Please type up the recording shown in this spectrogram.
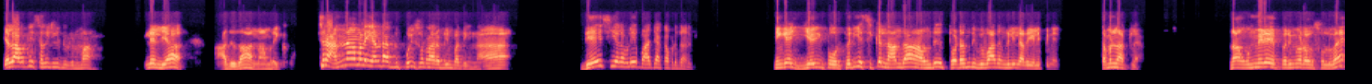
எல்லாவற்றையும் சகிச்சுக்கிட்டு இருக்கணுமா? இல்ல இல்லையா? அதுதான் அண்ணாமலைக்கு சரி அண்ணாமலை ஏன்டா இப்படி பொய் சொல்றாரு அப்படின்னு பாத்தீங்கன்னா தேசிய அளவிலே பாஜக அப்படிதான் இருக்கு. நீங்க எ- இப்போ ஒரு பெரிய சிக்கல் நான் தான் வந்து தொடர்ந்து விவாதங்களில் அதை எழுப்பினேன் தமிழ்நாட்டுல. நான் உண்மையிலே பெருமையோட சொல்லுவேன்.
